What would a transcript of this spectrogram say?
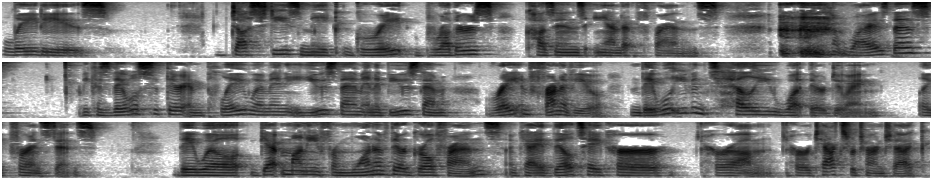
Ladies, Dusties make great brothers, cousins, and friends. Why is this? Because they will sit there and play women, use them, and abuse them right in front of you. And they will even tell you what they're doing. Like, for instance, they will get money from one of their girlfriends, okay? They'll take her her um her tax return check.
